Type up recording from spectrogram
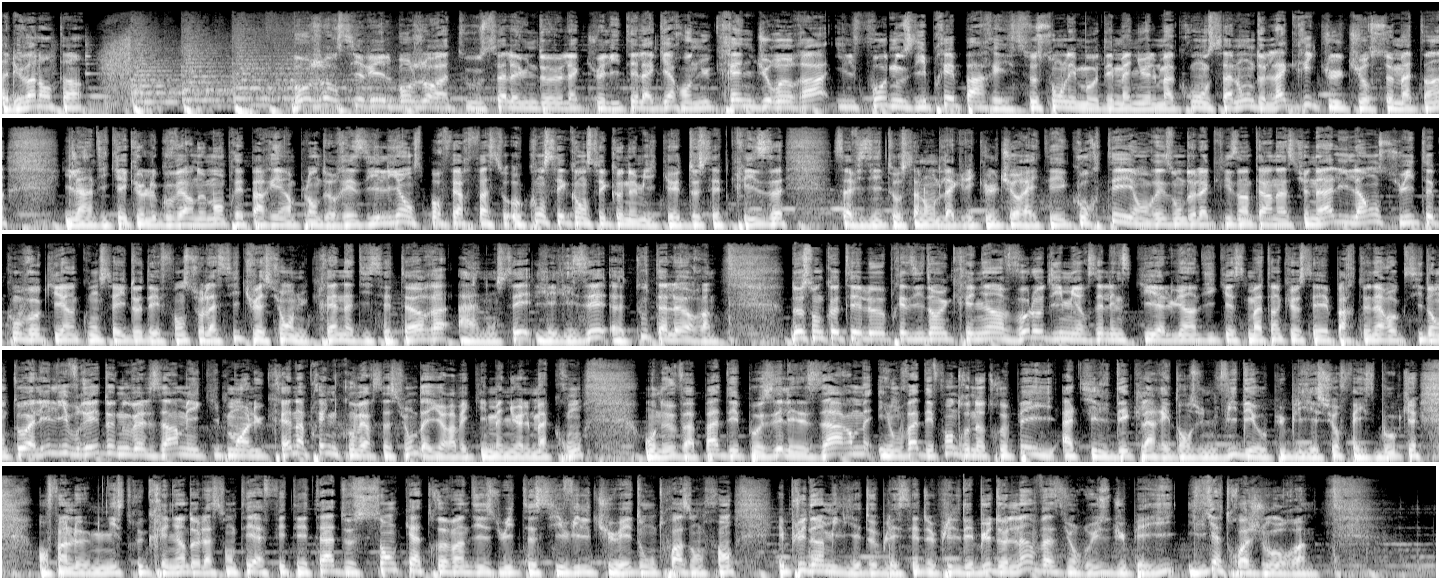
Salut Valentin. Bonjour Cyril, bonjour à tous. À la une de l'actualité, la guerre en Ukraine durera. Il faut nous y préparer. Ce sont les mots d'Emmanuel Macron au salon de l'agriculture ce matin. Il a indiqué que le gouvernement préparait un plan de résilience pour faire face aux conséquences économiques de cette crise. Sa visite au salon de l'agriculture a été écourtée en raison de la crise internationale. Il a ensuite convoqué un conseil de défense sur la situation en Ukraine à 17h, a annoncé l'Elysée euh, tout à l'heure. De son côté, le président ukrainien Volodymyr Zelensky a lui indiqué ce matin que ses partenaires occidentaux allaient livrer de nouvelles armes et équipements à l'Ukraine après une conversation d'ailleurs avec Emmanuel Macron. On ne va pas déposer les armes et on va défendre notre pays, a-t-il déclaré dans une vidéo publiée sur Facebook. Enfin, le ministre ukrainien de la Santé a fait état de 198 civils tués, dont trois enfants, et plus d'un millier de blessés depuis le début de l'invasion russe du pays il y a trois jours.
